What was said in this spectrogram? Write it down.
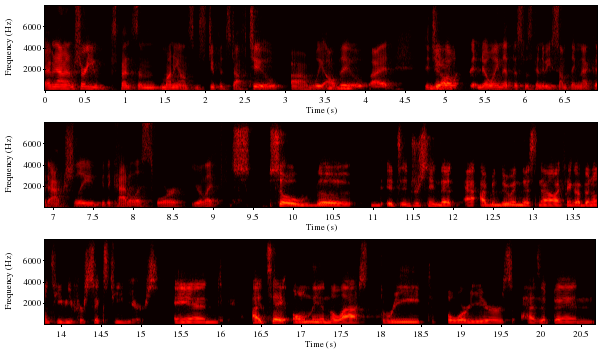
i mean i'm sure you spent some money on some stupid stuff too um, we all mm-hmm. do but did you yeah. go into it knowing that this was going to be something that could actually be the catalyst for your life so the it's interesting that i've been doing this now i think i've been on tv for 16 years and I'd say only in the last three to four years has it been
